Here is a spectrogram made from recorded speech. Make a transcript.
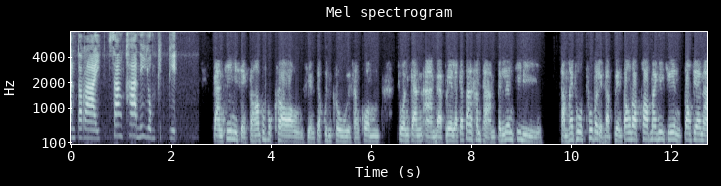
อันตรายสร้างค่านิยมผิดๆ การที่มีเสียงสะท้อนผู้ปกครอง เสียงจากคุณครูหรือสังคมชวนกันอ่านแบบเรียนแล้วก็ตั้งคำถามเป็นเรื่องที่ดีทำให้ผู้ผู้ผลิตแบบเรียนต้องรอบคอบมากยิ่งขึ้น ต้องพิจารณา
